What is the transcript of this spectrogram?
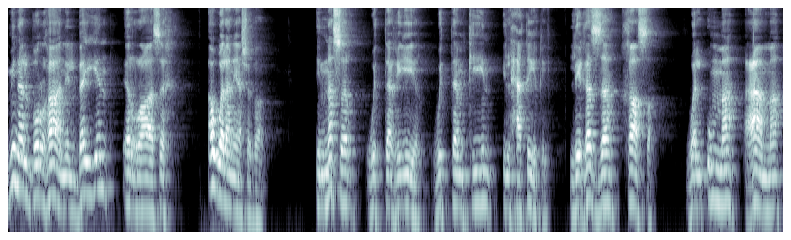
من البرهان البين الراسخ. اولا يا شباب النصر والتغيير والتمكين الحقيقي لغزة خاصة والأمة عامة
